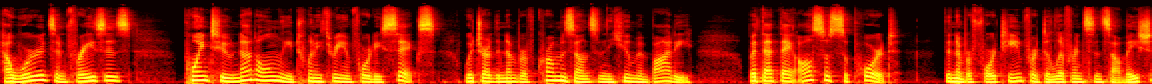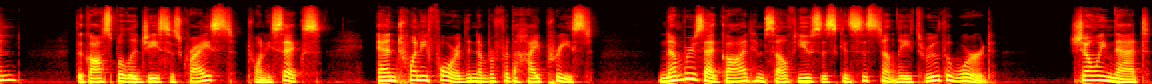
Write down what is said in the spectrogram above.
how words and phrases point to not only 23 and 46, which are the number of chromosomes in the human body, but that they also support the number 14 for deliverance and salvation, the gospel of Jesus Christ, 26, and 24, the number for the high priest, numbers that God Himself uses consistently through the Word, showing that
